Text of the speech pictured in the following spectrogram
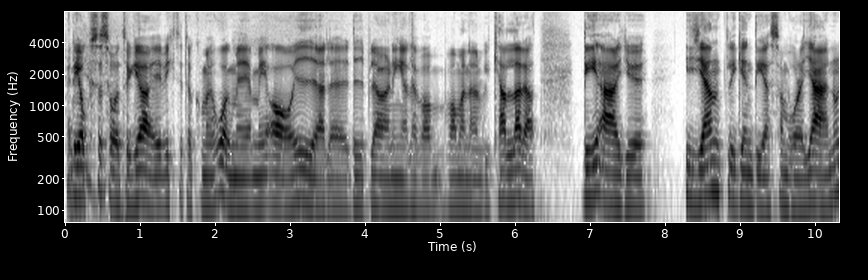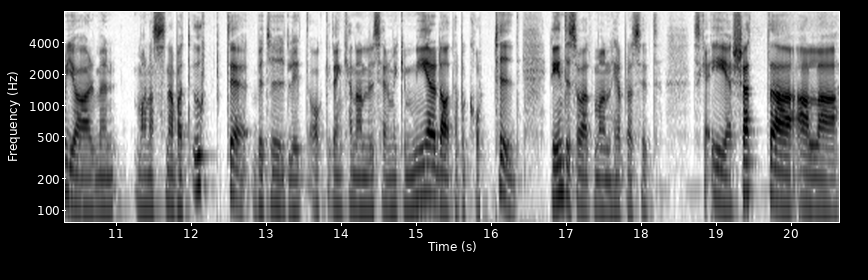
men det är också så tycker jag är viktigt att komma ihåg med, med AI eller deep learning eller vad, vad man än vill kalla det. Att det är ju egentligen det som våra hjärnor gör men man har snabbat upp det betydligt och den kan analysera mycket mer data på kort tid. Det är inte så att man helt plötsligt ska ersätta alla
